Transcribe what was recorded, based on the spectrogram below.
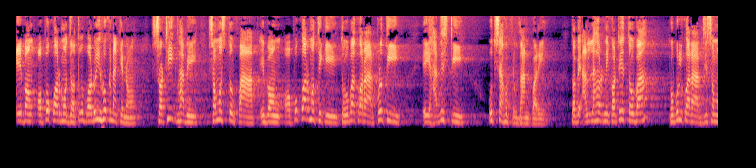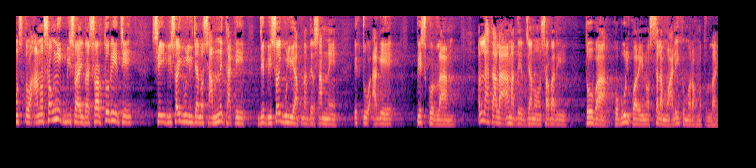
এবং অপকর্ম যত বড়ই হোক না কেন সঠিকভাবে সমস্ত পাপ এবং অপকর্ম থেকে তৌবা করার প্রতি এই হাদিসটি উৎসাহ প্রদান করে। তবে আল্লাহর নিকটে তোবা কবুল করার যে সমস্ত আনুষঙ্গিক বিষয় বা শর্ত রয়েছে, সেই বিষয়গুলি যেন সামনে থাকে, যে বিষয়গুলি আপনাদের সামনে একটু আগে পেশ করলাম। আল্লাহ তালা আমাদের যেন সবারই তোবা কবুল করেন। আসসালামু আলাইকুম রহমতুল্লাহ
